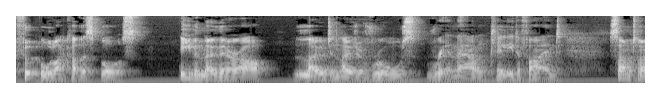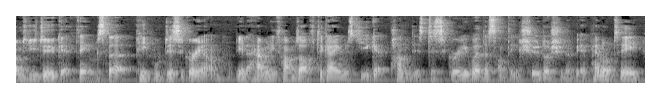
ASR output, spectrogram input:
football, like other sports, even though there are loads and loads of rules written out and clearly defined, sometimes you do get things that people disagree on. You know, how many times after games do you get pundits disagree whether something should or shouldn't be a penalty?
